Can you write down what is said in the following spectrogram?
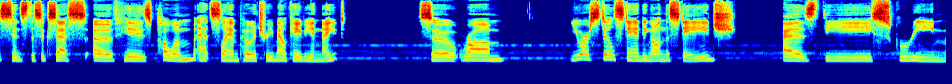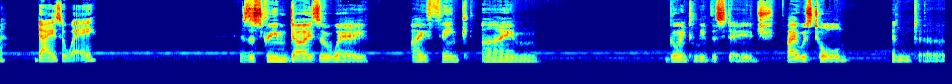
since the success of his poem at Slam Poetry Malkavian Night. So, Rahm, you are still standing on the stage as the scream dies away. As the scream dies away, I think I'm going to leave the stage. I was told and uh,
